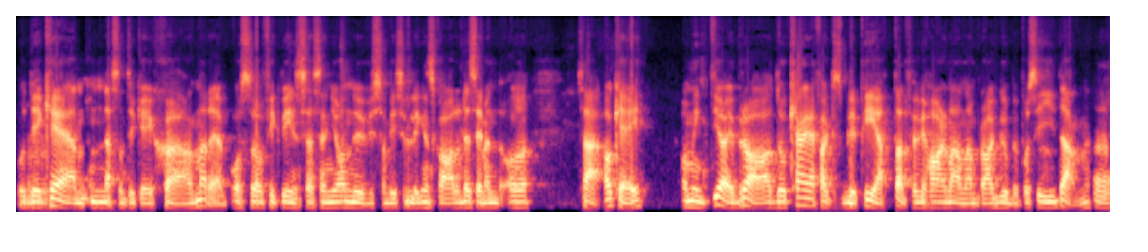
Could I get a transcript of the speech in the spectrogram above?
Och det Mm. kan jag nästan tycka är skönare. Och så fick vi in Sessignon nu som visserligen skadade sig. Men och, så här, okej, om inte jag är bra då kan jag faktiskt bli petad för vi har en annan bra gubbe på sidan. Ja.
